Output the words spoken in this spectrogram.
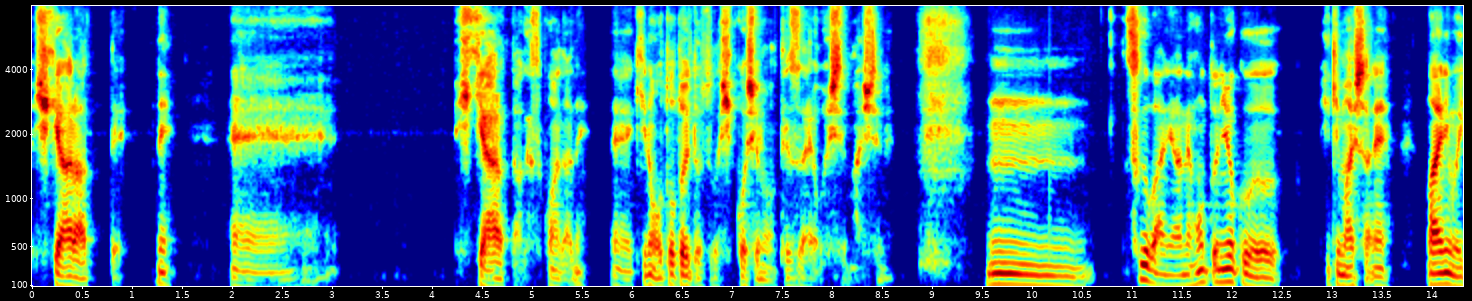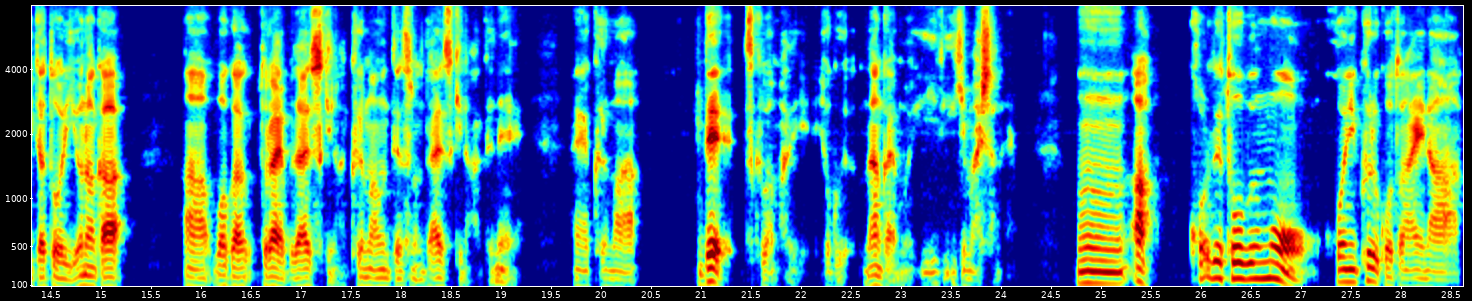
引き払ってね、えー、引き払ったわけです。この間ね、えー、昨日、一昨日とちょっと引っ越しの手伝いをしてましてね。うーん、つくばにはね、本当によく行きましたね。前にも言った通り、夜中、あ僕はドライブ大好きな、車運転するの大好きなんでね、えー、車でつくばまでよく何回も行きましたね。うーん、あ、これで当分もうここに来ることないな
